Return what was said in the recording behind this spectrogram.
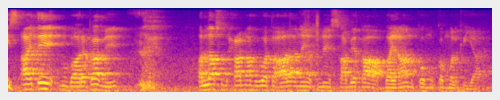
اس آیت مبارکہ میں اللہ سبحانہ ہوا تعالیٰ نے اپنے سابقہ بیان کو مکمل کیا ہے۔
